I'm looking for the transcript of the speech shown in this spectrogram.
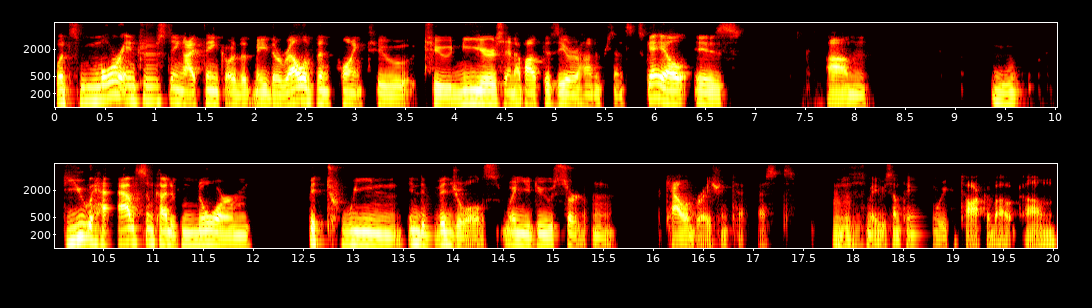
What's more interesting, I think, or the, maybe the relevant point to to NIRS and about the zero to hundred percent scale is, um, do you have some kind of norm between individuals when you do certain calibration tests? Mm-hmm. This is maybe something we could talk about. Um,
